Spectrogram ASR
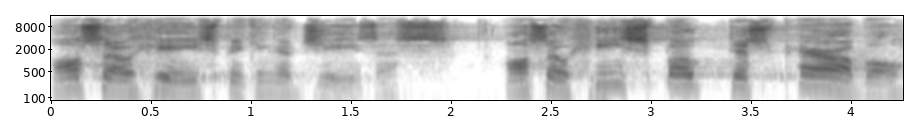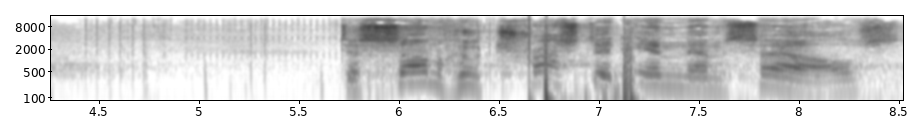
Also, he, speaking of Jesus, also he spoke this parable to some who trusted in themselves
